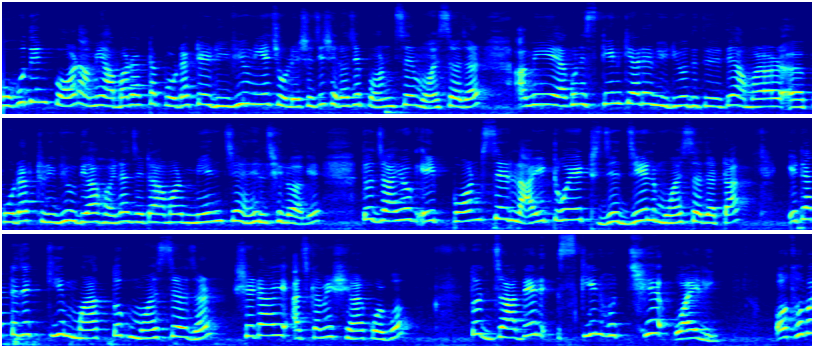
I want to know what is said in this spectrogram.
বহুদিন পর আমি আবার একটা প্রোডাক্টের রিভিউ নিয়ে চলে এসেছি, সেটা হচ্ছে পন্ডসের ময়েশ্চারাইজার আমি এখন স্কিন কেয়ারের ভিডিও দিতে দিতে আমার প্রোডাক্ট রিভিউ দেওয়া হয় না, যেটা আমার মেন চ্যানেল ছিল আগে। তো যাই হোক, এই পন্ডসের লাইট ওয়েট যে জেল ময়েশ্চারাইজারটা এটা একটা যে কি মারাত্মক ময়েশ্চারাইজার সেটাই আজকে আমি শেয়ার করব। তো যাদের স্কিন হচ্ছে অয়েলি অথবা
